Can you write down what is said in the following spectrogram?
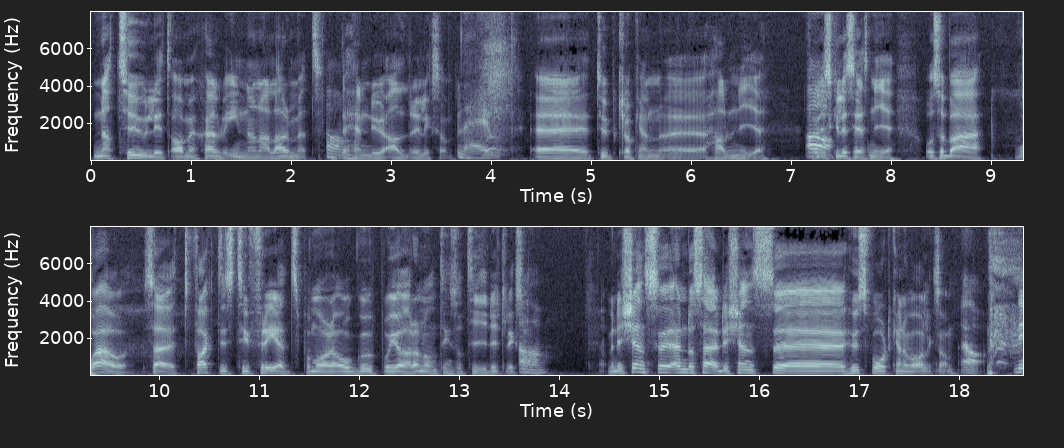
naturligt av mig själv innan alarmet. Ja. Det händer ju aldrig liksom. Nej. Eh, typ klockan eh, halv nio. För Ja. vi skulle ses nio. Och så bara, wow, så här, faktiskt tillfreds på morgonen och gå upp och göra någonting så tidigt liksom. Ja. Men det känns eh, ändå så här, det känns, eh, hur svårt kan det vara liksom? Ja, det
